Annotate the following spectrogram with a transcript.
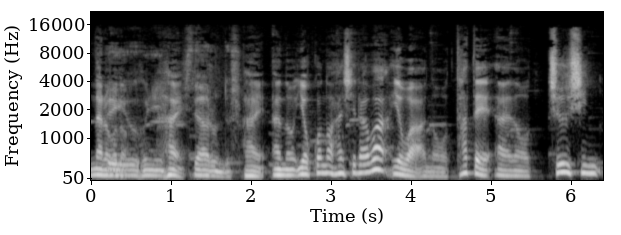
なるほど。いうふうにはい。してあるんです、はい、あの横の柱は要はあの縦あの中心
